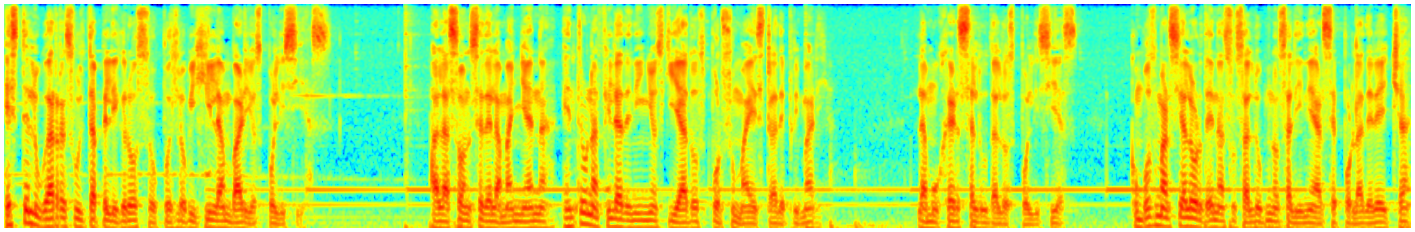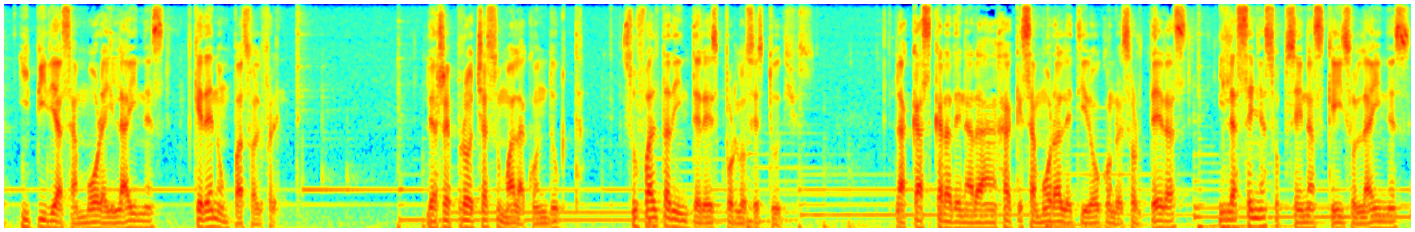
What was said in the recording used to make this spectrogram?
Este lugar resulta peligroso pues lo vigilan varios policías. A las 11 de la mañana entra una fila de niños guiados por su maestra de primaria. La mujer saluda a los policías. Con voz marcial ordena a sus alumnos alinearse por la derecha y pide a Zamora y Laines que den un paso al frente. Les reprocha su mala conducta, su falta de interés por los estudios la cáscara de naranja que Zamora le tiró con resorteras y las señas obscenas que hizo Laines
